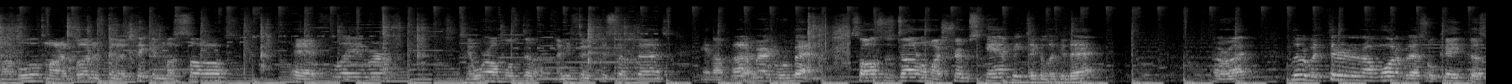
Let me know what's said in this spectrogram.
My oil, my butter's gonna thicken my sauce, add flavor, and we're almost done. Let me finish this up, guys, and I'll be right America, we're back. Sauce is done on my shrimp scampi. Take a look at that. Alright. A little bit thinner than I wanted, but that's okay because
